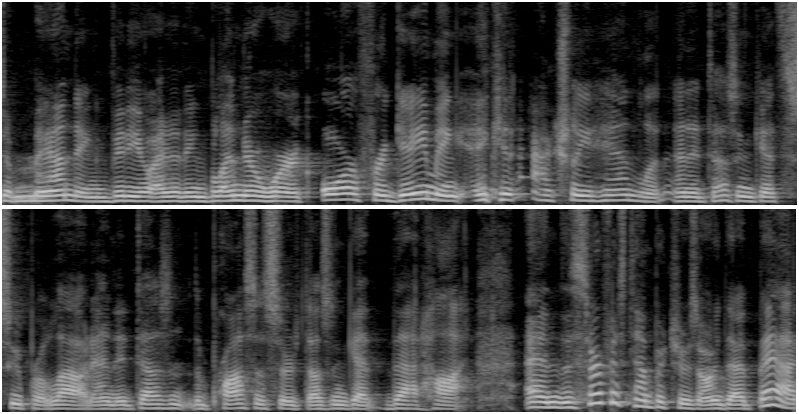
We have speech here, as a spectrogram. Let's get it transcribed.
demanding video editing, Blender work, or for gaming, it can actually handle it and it doesn't get super loud and it doesn't, the processor doesn't get that hot. And the surface temperatures aren't that bad.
